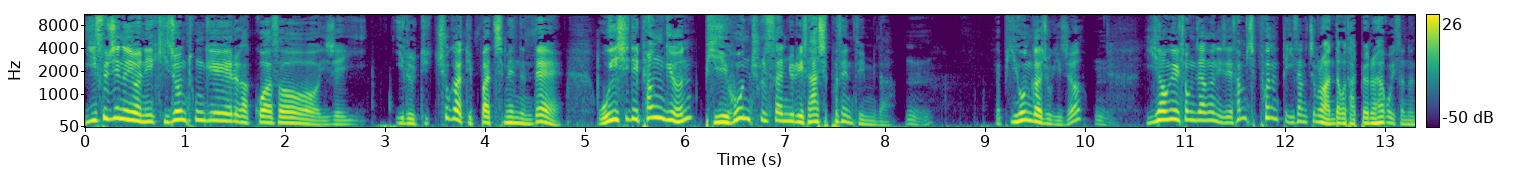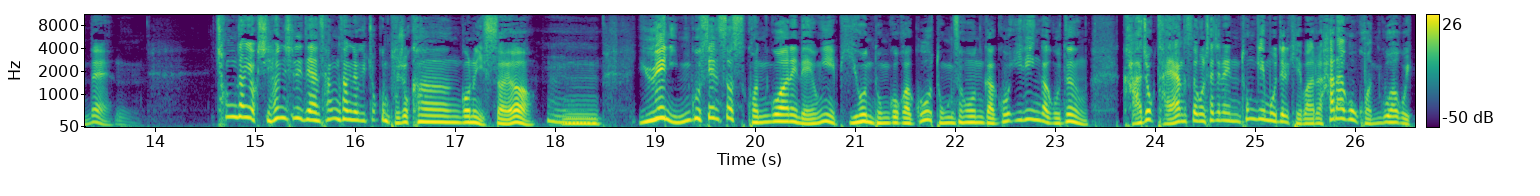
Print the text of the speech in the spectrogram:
이수진 의원이 기존 통계를 갖고 와서 이제 이- 이를 뒤- 추가 뒷받침했는데 OECD 평균 비혼 출산율이 40%입니다. 음. 비혼 가족이죠. 음. 이형일 청장은 이제 30% 이상쯤으로 안다고 답변을 하고 있었는데 음. 청장 역시 현실에 대한 상상력이 조금 부족한 거는 있어요. 음, 유엔 인구 센서스 권고안의 내용이 비혼 동거 가구, 동성혼 가구, 1인 가구 등 가족 다양성을 찾아내는 통계 모델 개발을 하라고 권고하고 있,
